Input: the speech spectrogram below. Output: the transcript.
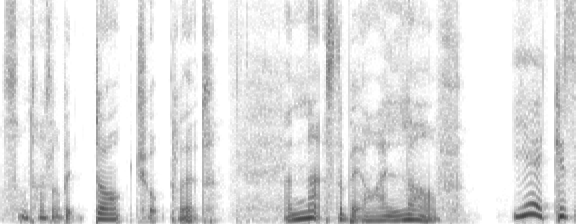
sometimes a little bit dark chocolate, and that's the bit I love. Yeah, because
